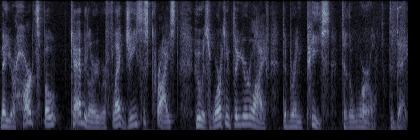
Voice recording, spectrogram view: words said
May your heart's vocabulary reflect Jesus Christ, who is working through your life to bring peace to the world today.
